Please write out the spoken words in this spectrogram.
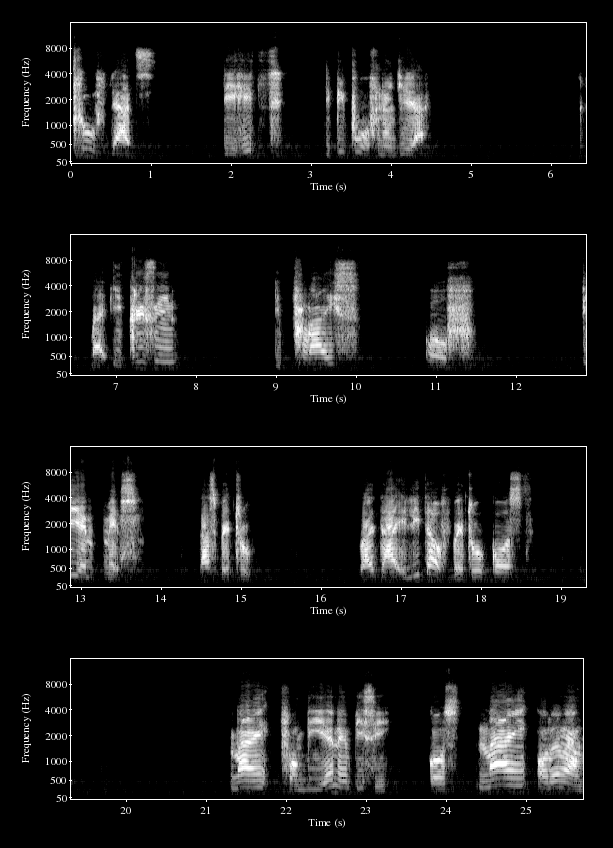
proved that they hate the people of Nigeria by increasing the price of PMS. That's petrol. Right now, a liter of petrol costs nine from the NNPC costs nine hundred and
